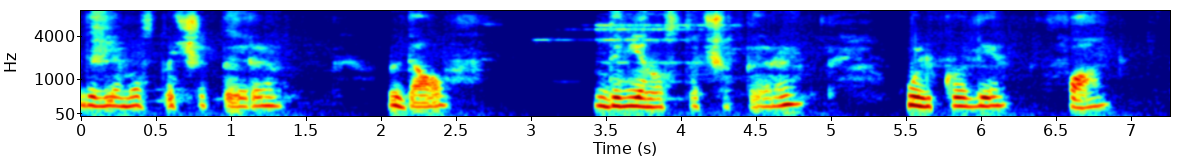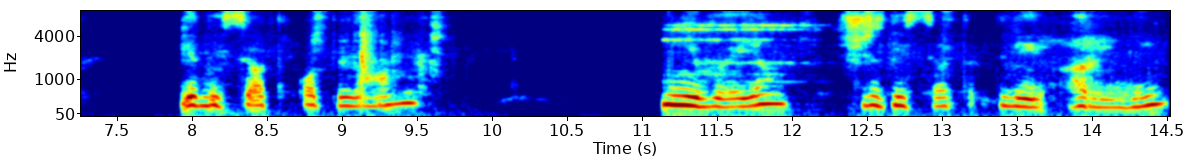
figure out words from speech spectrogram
94, DAF 94, кулькові ФА. 51, Нівея 62 гривні,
